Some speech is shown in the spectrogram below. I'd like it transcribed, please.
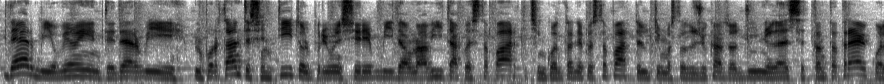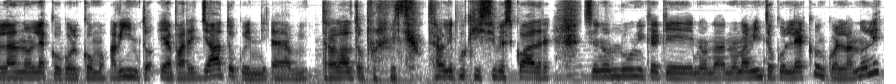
Derby ovviamente, derby importante, sentito, il primo in Serie B da una vita a questa parte, 50 anni a questa parte, l'ultimo è stato giocato a giugno del 73, quell'anno Lecco col Como ha vinto e ha pareggiato, quindi eh, tra l'altro tra le pochissime squadre, se non l'unica che non ha, non ha vinto con Lecco in quell'anno lì.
